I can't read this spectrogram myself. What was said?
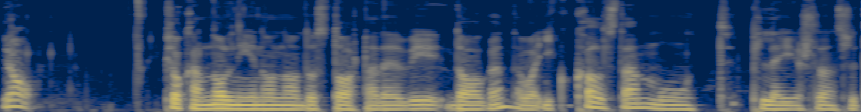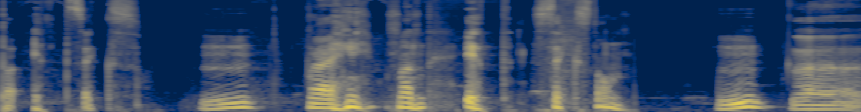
Ja. Klockan 09.00 då startade vi dagen. Det var IK Karlstad mot Players. Den slutade 1-6. Mm. Nej, men 1-16. Mm. Eh,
